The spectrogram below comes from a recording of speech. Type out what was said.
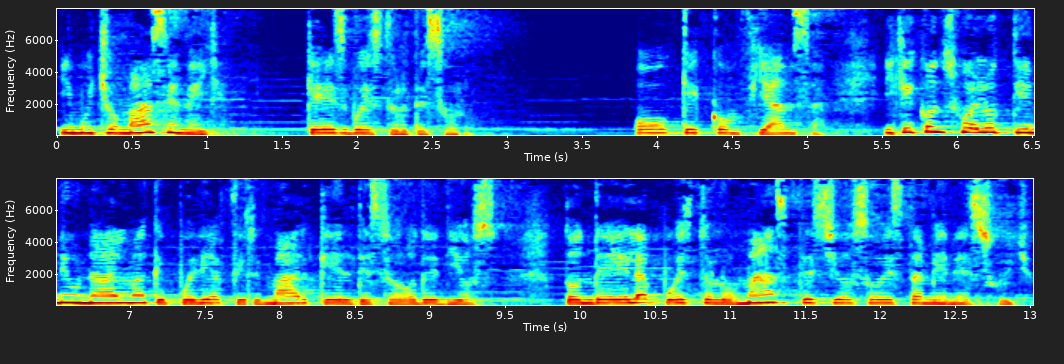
y mucho más en ella, que es vuestro tesoro. Oh, qué confianza y qué consuelo tiene un alma que puede afirmar que el tesoro de Dios, donde Él ha puesto lo más precioso, es también el suyo.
